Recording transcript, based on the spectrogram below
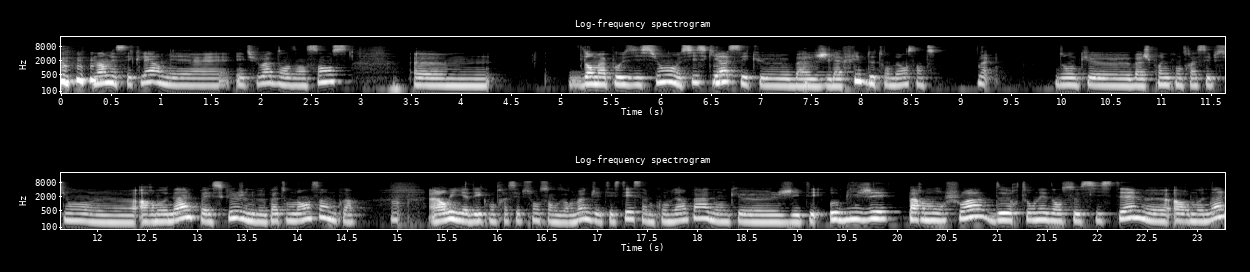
non, mais c'est clair, mais. euh, Et tu vois, dans un sens. euh, Dans ma position aussi, ce qu'il y a, Ouais. c'est que bah, j'ai la flip de tomber enceinte. Ouais. Donc, euh, bah, je prends une contraception hormonale parce que je ne veux pas tomber enceinte, quoi. Alors oui, il y a des contraceptions sans hormones, j'ai testé, ça me convient pas, donc euh, j'ai été obligée par mon choix de retourner dans ce système euh, hormonal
